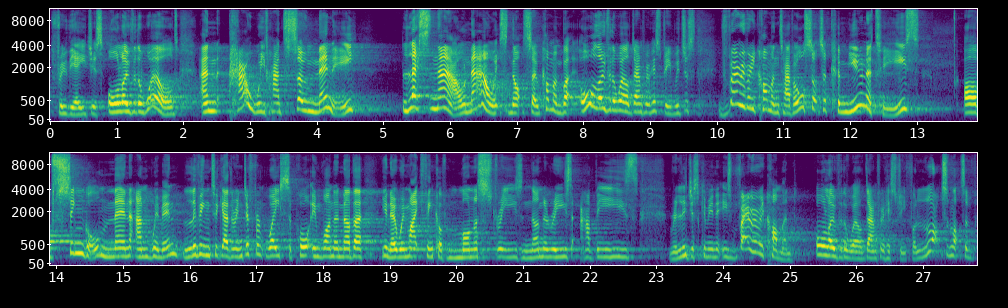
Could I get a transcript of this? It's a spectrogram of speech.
through the ages all over the world, and how we've had so many. Less now, now it's not so common, but all over the world down through history, we're just very, very common to have all sorts of communities of single men and women living together in different ways, supporting one another. You know, we might think of monasteries, nunneries, abbeys, religious communities, very, very common all over the world down through history for lots and lots of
